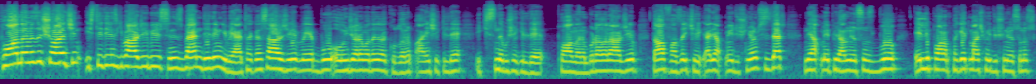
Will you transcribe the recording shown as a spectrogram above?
Puanlarınızı şu an için istediğiniz gibi harcayabilirsiniz. Ben dediğim gibi yani takası harcayıp ve bu oyuncu aramaları da kullanıp aynı şekilde ikisini de bu şekilde puanlarını buralara harcayıp daha fazla içerikler yapmayı düşünüyorum. Sizler ne yapmayı planlıyorsunuz? Bu 50 puan paket mi açmayı düşünüyorsunuz?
